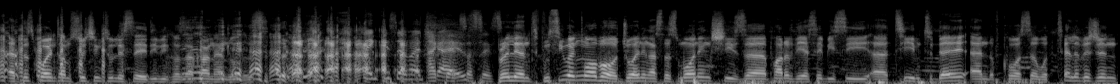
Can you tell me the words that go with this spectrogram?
at this point, I'm switching to Lesedi because I can't handle this. thank you so much I can't guys success. Brilliant. Vusiwe Ngcobo joining us this morning. She's uh, part of the SABC uh, team today, and of course uh, with television,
